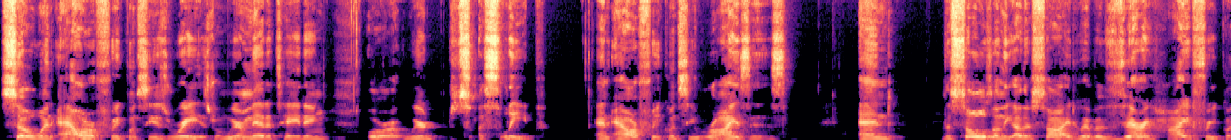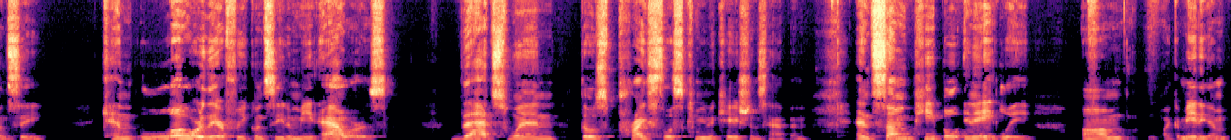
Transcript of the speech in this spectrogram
So when our frequency is raised, when we're meditating or we're asleep and our frequency rises, and the souls on the other side who have a very high frequency can lower their frequency to meet ours. That's when those priceless communications happen. And some people innately, um, like a medium,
